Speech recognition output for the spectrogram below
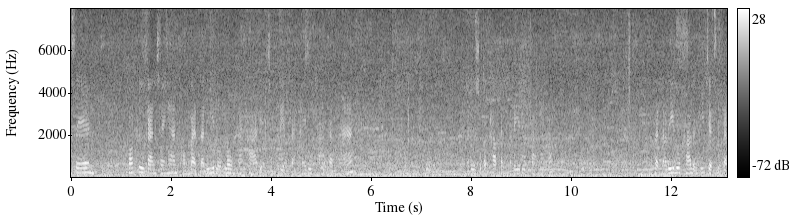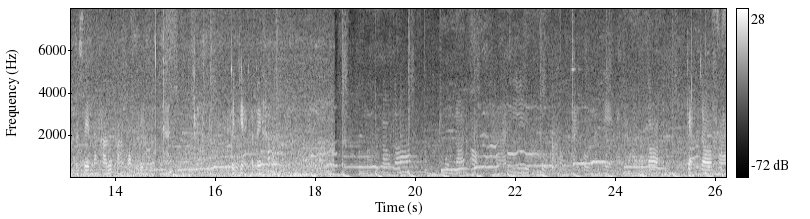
78%ก็คือการใช้งานของแบตเตอรี่ลดลงนะคะ เดี๋ยวจะเปลี่ยนแบตให้ลูกค้ากันนะ มาดูสุขภาพแบตเตอรี่ลูกค้านะคะแบตเตอรี่ลูกค้าเหลือที่ 78%นะคะ ลูกค้าขอเปลี่ยนนะไปแกะกันเลยค่ะ มุนน็อตออกนะคะที่ตูดของไอโฟนนั่นเองนะคะ แล้วก็แกะจอค่ะ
